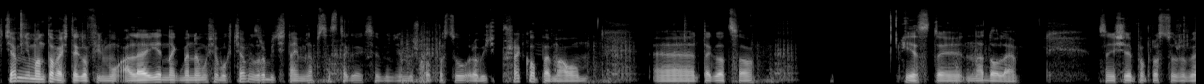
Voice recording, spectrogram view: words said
Chciałem nie montować tego filmu, ale jednak będę musiał, bo chciałem zrobić timelapse z tego, jak sobie będziemy już po prostu robić przekopę małą e, tego, co jest e, na dole. W sensie po prostu, żeby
